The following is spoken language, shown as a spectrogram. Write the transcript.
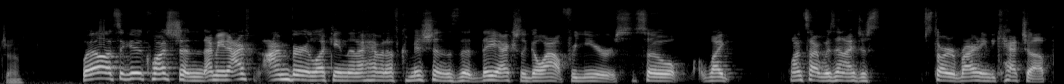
Jen? Well, it's a good question. I mean, I, I'm very lucky in that I have enough commissions that they actually go out for years. So, like, once I was in, I just started writing to catch up.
